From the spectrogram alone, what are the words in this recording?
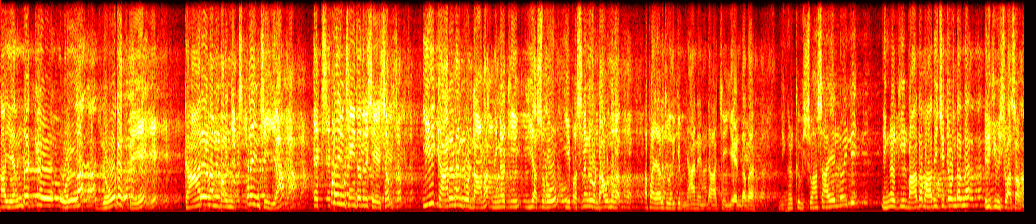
ആ എന്തൊക്കെയോ ഉള്ള രോഗത്തെ കാരണം പറഞ്ഞ് എക്സ്പ്ലെയിൻ ചെയ്യാം എക്സ്പ്ലെയിൻ ചെയ്തതിന് ശേഷം ഈ കാരണം കൊണ്ടാണ് നിങ്ങൾക്ക് ഈ അസുഖവും ഈ പ്രശ്നങ്ങളും ഉണ്ടാവുന്നത്. അപ്പൊ അയാൾ ചോദിക്കും ഞാൻ എന്താ ചെയ്യേണ്ടത്? നിങ്ങൾക്ക് വിശ്വാസമായല്ലോ ഇല്ലേ? നിങ്ങൾക്ക് ഈ ബാധ ബാധിച്ചിട്ടുണ്ടെന്ന് എനിക്ക് വിശ്വാസമാണ്.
